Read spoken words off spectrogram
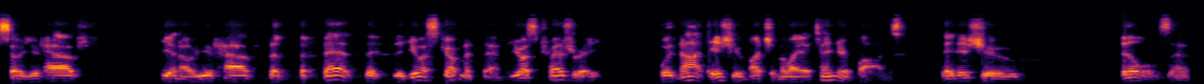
So you'd have, you know, you'd have the, the Fed, the, the US government then, the US Treasury, would not issue much in the way of 10 year bonds. They'd issue bills and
